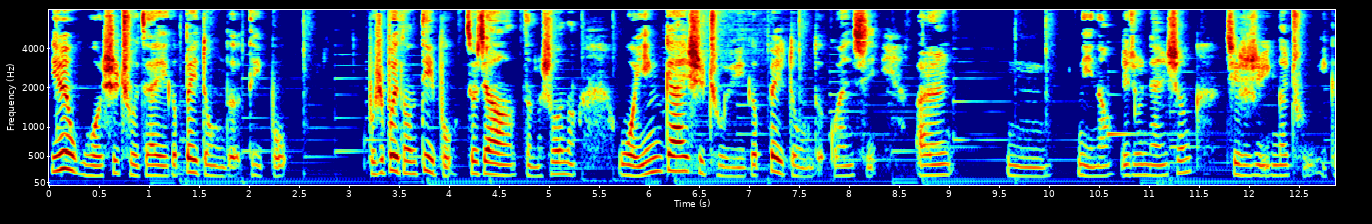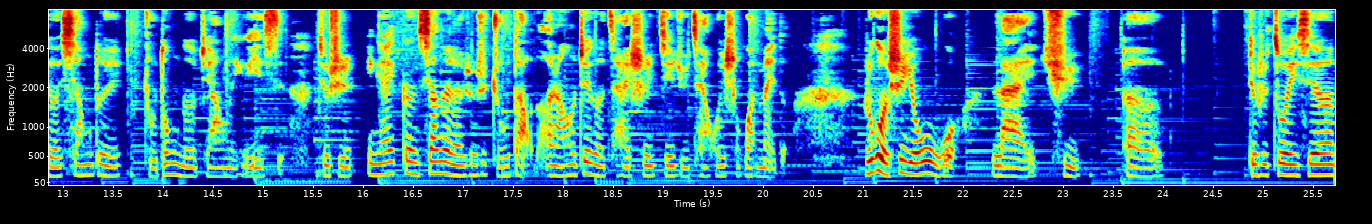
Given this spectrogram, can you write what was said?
因为我是处在一个被动的地步，不是被动地步，就叫怎么说呢？我应该是处于一个被动的关系，而嗯，你呢，也就是男生。其实是应该处于一个相对主动的这样的一个意思，就是应该更相对来说是主导的，然后这个才是结局才会是完美的。如果是由我来去，呃，就是做一些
